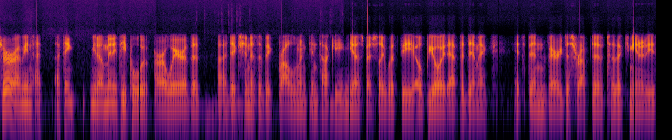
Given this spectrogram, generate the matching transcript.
Sure. I mean, I, I think you know many people are aware that addiction is a big problem in Kentucky. You know, especially with the opioid epidemic. It's been very disruptive to the communities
